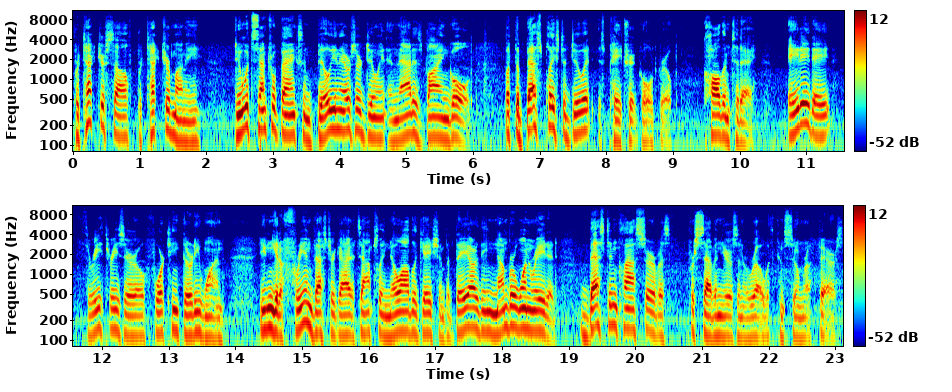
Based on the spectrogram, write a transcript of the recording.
Protect yourself, protect your money, do what central banks and billionaires are doing, and that is buying gold. But the best place to do it is Patriot Gold Group. Call them today. 888 330 1431. You can get a free investor guide. It's absolutely no obligation, but they are the number one rated, best in class service for seven years in a row with Consumer Affairs.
